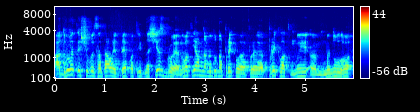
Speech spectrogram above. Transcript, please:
А друге, те, що ви згадали, де потрібна ще зброя. Ну от я вам наведу наприклад приклад. Ми е, минулого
